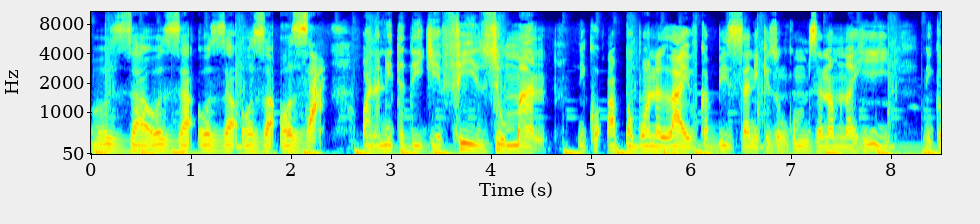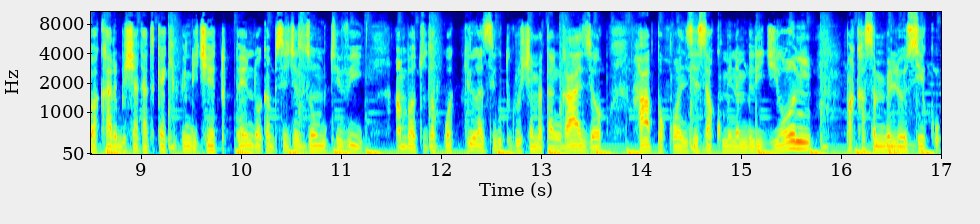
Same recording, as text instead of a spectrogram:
oza oza oza oza oza. Wananita dj fizuman. Niko hapa bwana live kabisa nikizungumza namna hii nikiwakaribisha katika kipindi chetu pendwa kabisa cha zoom tv ambayo tutakuwa kila siku tukirusha matangazo hapa kuanzia saa kumi na mbili jioni mpaka saa mbili usiku.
